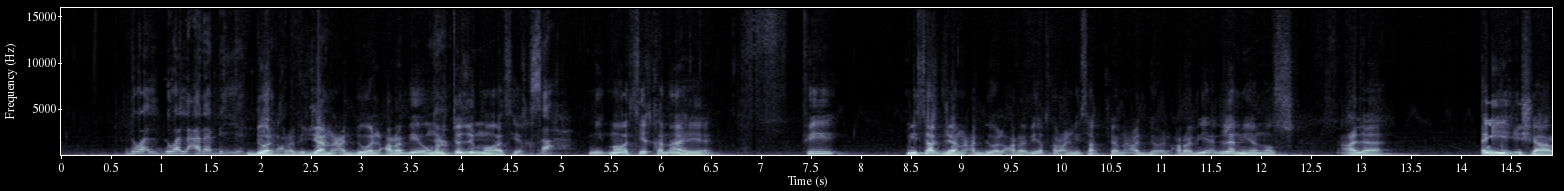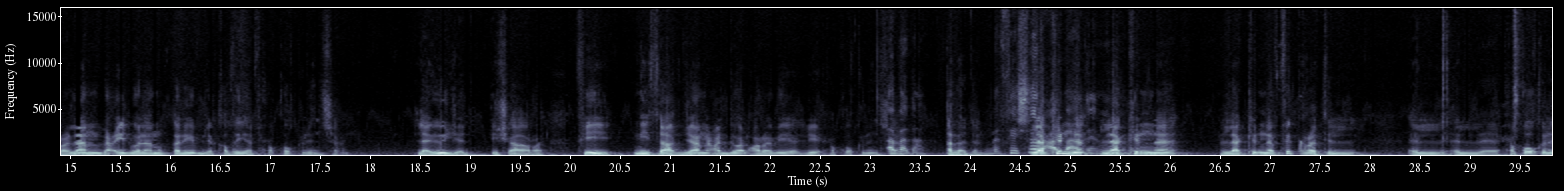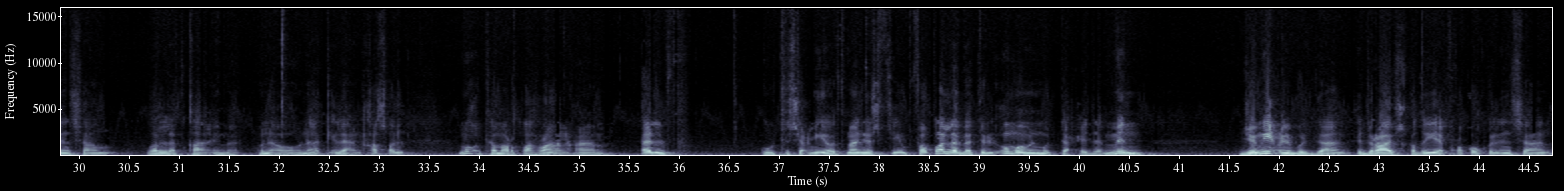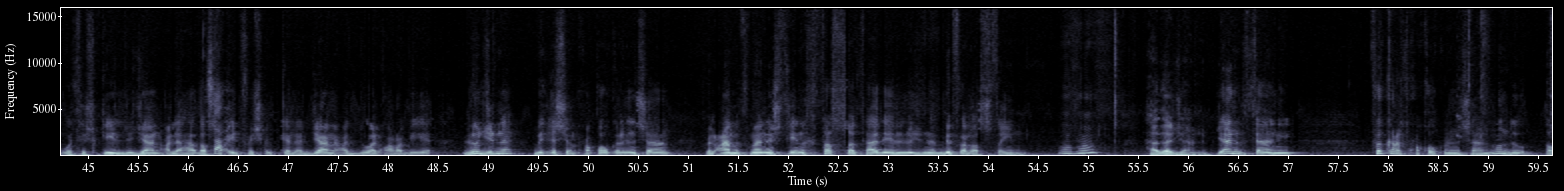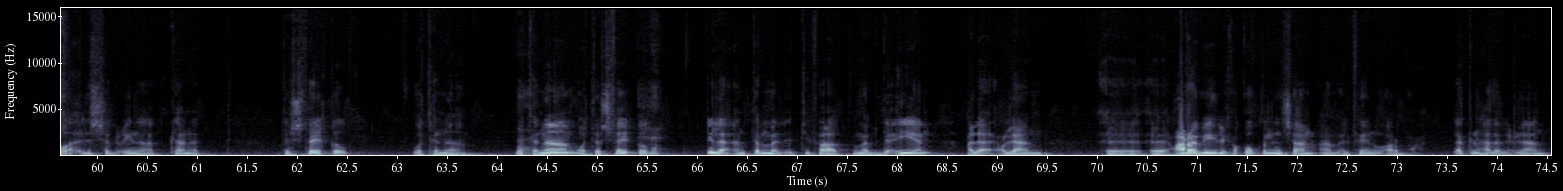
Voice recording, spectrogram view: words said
دول الدول العربية الدول العربية جامعة الدول العربية وملتزم مواثيقها. صح. مواثيقها ما هي؟ في ميثاق جامعة الدول العربية. طبعا ميثاق جامعة الدول العربية لم ينص على أي إشارة لا من بعيد ولا من قريب لقضية حقوق الإنسان. لا يوجد إشارة في ميثاق جامعة الدول العربية لحقوق الإنسان. ابدا. أبدا. في شرعة لكن بعدين. لكن لكن فكرة ال حقوق الإنسان ظلت قائمة هنا وهناك إلى أن حصل مؤتمر طهران عام 1968 فطلبت الأمم المتحدة من جميع البلدان إدراج قضية حقوق الإنسان وتشكيل لجان على هذا. الصعيد فشكلت جامعة الدول العربية لجنة باسم حقوق الإنسان. في العام 68 اختصت هذه اللجنة بفلسطين. هذا جانب. جانب ثاني فكرة حقوق الإنسان منذ أوائل السبعينات كانت تستيقظ وتنام. وتنام وتستيقظ إلى أن تم الاتفاق مبدئيا على إعلان آه، آه، عربي لحقوق الإنسان عام 2004 لكن هذا الإعلان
